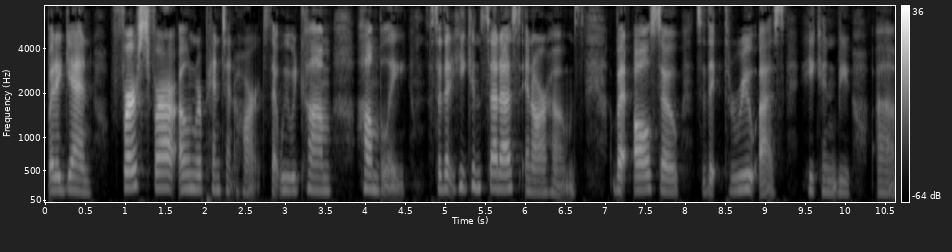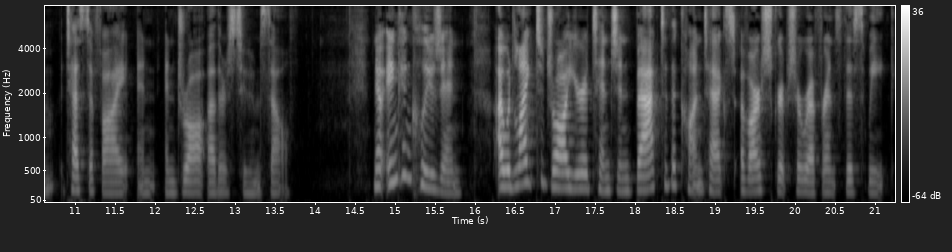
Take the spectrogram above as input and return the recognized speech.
But again, first for our own repentant hearts, that we would come humbly so that He can set us in our homes, but also so that through us He can be um, testify and, and draw others to Himself. Now, in conclusion, I would like to draw your attention back to the context of our scripture reference this week.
